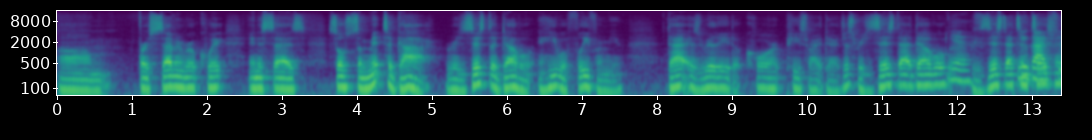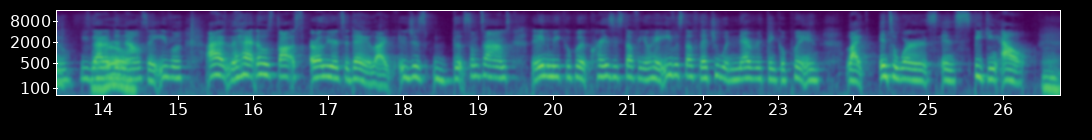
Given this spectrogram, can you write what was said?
um, verse 7, real quick. And it says, So submit to God, resist the devil, and he will flee from you. That is really the core piece right there. Just resist that devil. Yeah. Resist that temptation. You got to. You got to denounce it. Even I had those thoughts earlier today. Like it just sometimes the enemy could put crazy stuff in your head, even stuff that you would never think of putting like into words and speaking out. Mm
